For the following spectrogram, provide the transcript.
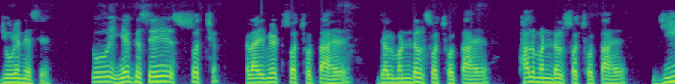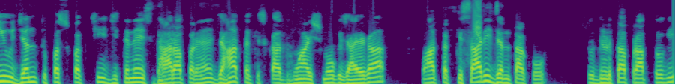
जुड़ने से। तो यज्ञ से स्वच्छ क्लाइमेट स्वच्छ होता है, जलमंडल स्वच्छ होता है फल मंडल स्वच्छ होता है। जीव, जंतु, पशु, पक्षी जितने इस धारा पर हैं, जहाँ तक इसका धुआँ, स्मोक जाएगा, वहाँ तक की सारी जनता को सुदृढ़ता प्राप्त होगी।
